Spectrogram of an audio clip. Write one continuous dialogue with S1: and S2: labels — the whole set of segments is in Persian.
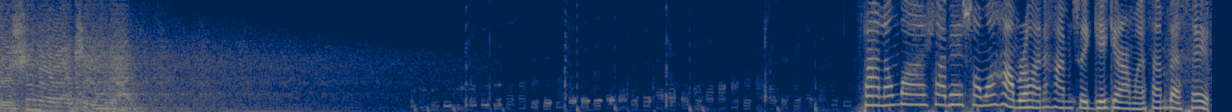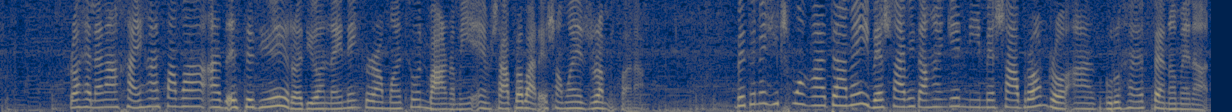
S1: ایران.
S2: سلام و شب شما همراهان همیشگی گرام اف بخیر. راهل نخعی هستم و از استودیوی رادیو آنلاین گراماتون برنامه امشب را برای شما اجرا می کنم بدون هیچ مقدمه ای بشنوید آهنگ نیمه شبران رو از گروه فنومنال.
